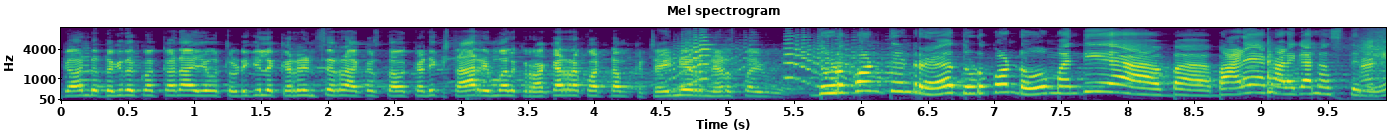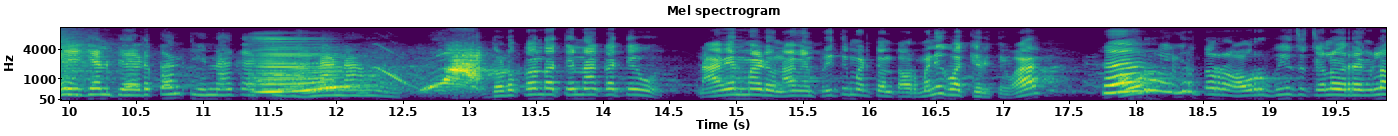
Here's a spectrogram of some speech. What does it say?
ಗಂಡ ತೆಗೆದ ಕೊಕ್ಕಣ ಇವು ತೊಡಗಿಲ್ಲ ಕರೆಂಟ್ ಸರ್ ಹಾಕಿಸ್ತಾವ. ಕಡಿಗೆ ಸ್ಟಾರ್ ಇಮಲ್ಕ್ ರೊಕ್ಕರ ಕೊಟ್ಟು ನಮ್ಮ ಚೈನಿಯರ್ ನಡೆಸ್ತಾವ ಇವು. ದುಡ್ಕೊಂಡ್ ತಿನ್ರ ದುಡ್ಕೊಂಡು ಮಂದಿ ಆ, ಬ- ಬಾಳೆ ಕಳೆಗಾಲ ಹಚ್ತೀರಿ. ಈಗೇನು ಬೇಡ್ಕೊಂಡ್ ತಿನ್ನಕತ್ತೀವಿ ನಾವು. ದುಡ್ಕೊಂಡ ತಿನ್ನಾಕತ್ತೀವಿ. ನಾವೇನ್ ಮಾಡಿವ್? ನಾವೇನ್ ಪ್ರೀತಿ ಮಾಡ್ತೀವಿ ಅಂತ ಅವ್ರ ಮನೆಗೆ ಹೋಗಿರ್ತೀವ ಅವ್ರು ಹೋಗಿರ್ತಾರ ಅವ್ರ ಬೀಜ ಚಲೋ ಇರಂಗಿಲ್ಲ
